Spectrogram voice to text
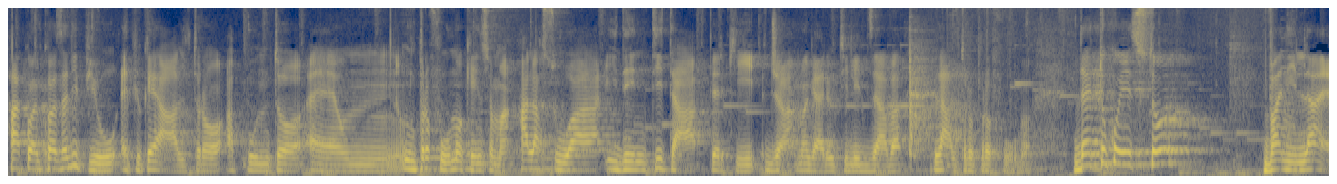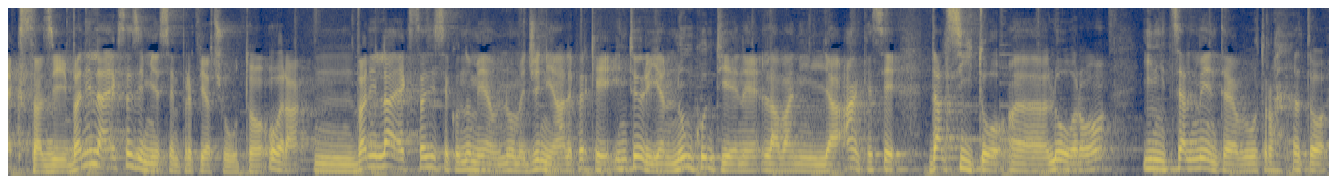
ha qualcosa di più e più che altro appunto è un, un profumo che insomma ha la sua identità per chi già magari utilizzava l'altro profumo. Detto questo, Vanilla Ecstasy. Vanilla Ecstasy mi è sempre piaciuto. Ora, mh, Vanilla Ecstasy secondo me è un nome geniale perché in teoria non contiene la vaniglia, anche se dal sito eh, loro inizialmente avevo trovato,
